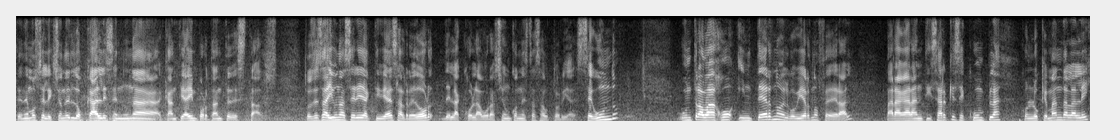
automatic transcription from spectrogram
tenemos elecciones locales en una cantidad importante de estados. Entonces hay una serie de actividades alrededor de la colaboración con estas autoridades. Segundo, un trabajo interno del gobierno federal para garantizar que se cumpla con lo que manda la ley,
